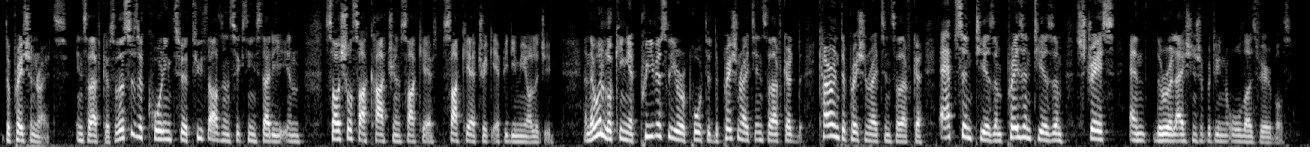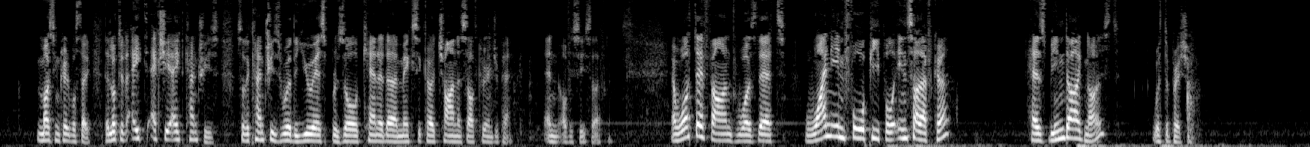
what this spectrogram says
depression rates in South Africa, so this is according to a 2016 study in social psychiatry and psychi- psychiatric epidemiology. And they were looking at previously reported depression rates in South Africa, current depression rates in South Africa, absenteeism, presenteeism, stress, and the relationship between all those variables most incredible study. They looked at eight, actually eight countries. So the countries were the US, Brazil, Canada, Mexico, China, South Korea, and Japan. And obviously South Africa. And what they found was that one in four people in South Africa has been diagnosed with depression.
